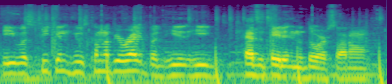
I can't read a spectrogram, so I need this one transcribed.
He was peeking. He was coming up your right, but he he hesitated in the door, so I don't.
